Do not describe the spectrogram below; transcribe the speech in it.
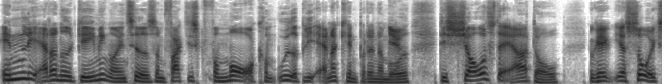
endelig er der noget gaming-orienteret, som faktisk formår at komme ud og blive anerkendt på den her Ja. måde. Det sjoveste er dog... Nu kan jeg, jeg så ikke,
